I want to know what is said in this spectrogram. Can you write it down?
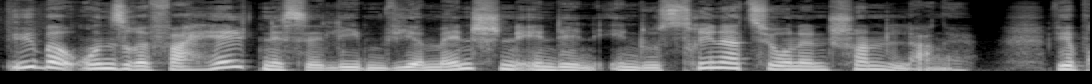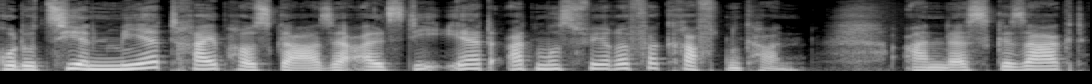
Über unsere Verhältnisse leben wir Menschen in den Industrienationen schon lange. Wir produzieren mehr Treibhausgase, als die Erdatmosphäre verkraften kann. Anders gesagt,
